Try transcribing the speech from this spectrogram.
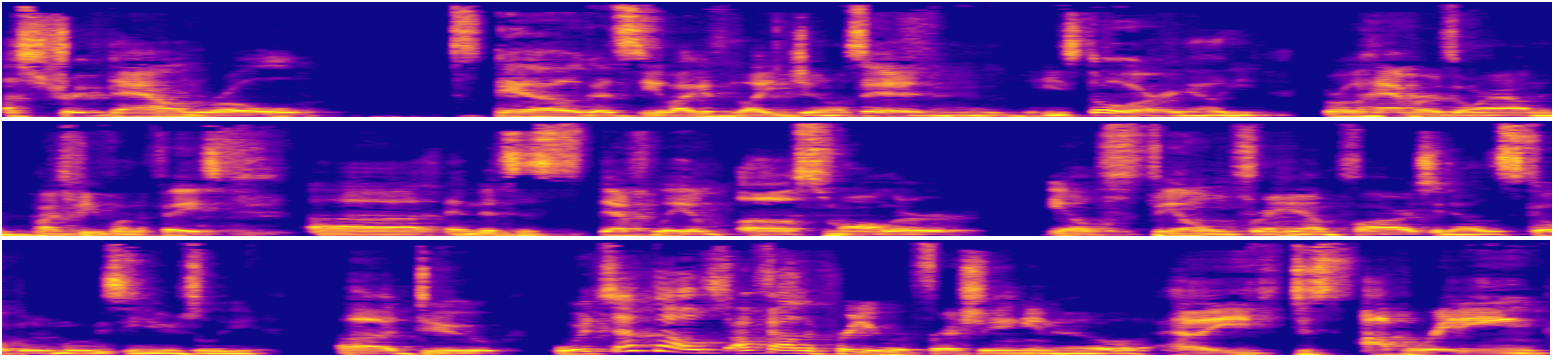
a stripped down role. You know, because he like like General said, he's Thor, you know, he throw hammers around and punch people in the face. Uh, and this is definitely a, a smaller, you know, film for him, as far as you know the scope of the movies he usually uh, do. which I thought was, I found it pretty refreshing. You know how he's just operating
